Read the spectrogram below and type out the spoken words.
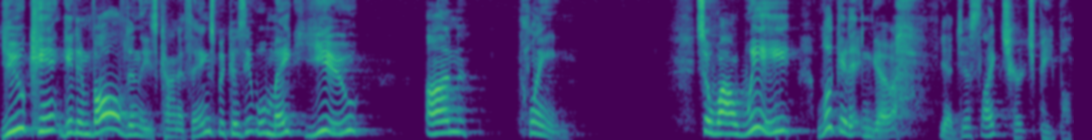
You can't get involved in these kind of things because it will make you unclean. So while we look at it and go, oh, yeah, just like church people,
